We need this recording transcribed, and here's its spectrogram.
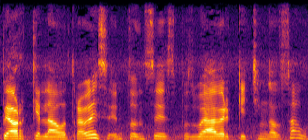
peor que la otra vez. Entonces, pues voy a ver qué chingados hago.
